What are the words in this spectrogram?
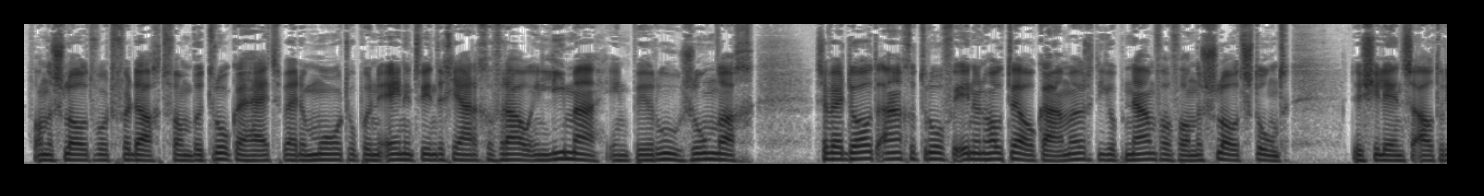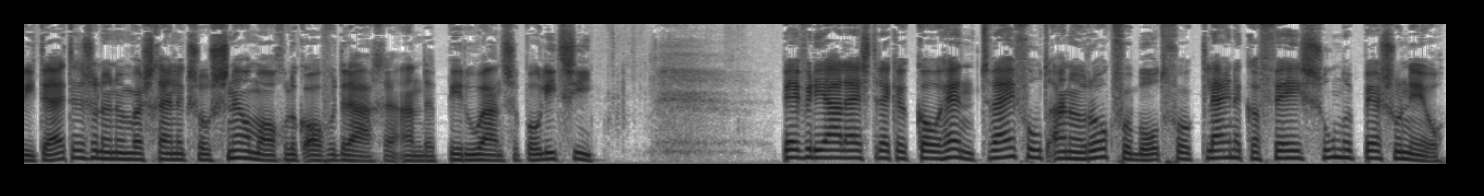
Van der Sloot wordt verdacht van betrokkenheid bij de moord op een 21-jarige vrouw in Lima in Peru zondag. Ze werd dood aangetroffen in een hotelkamer die op naam van Van der Sloot stond. De Chileense autoriteiten zullen hem waarschijnlijk zo snel mogelijk overdragen aan de Peruaanse politie. PvdA-lijsttrekker Cohen twijfelt aan een rookverbod voor kleine cafés zonder personeel.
